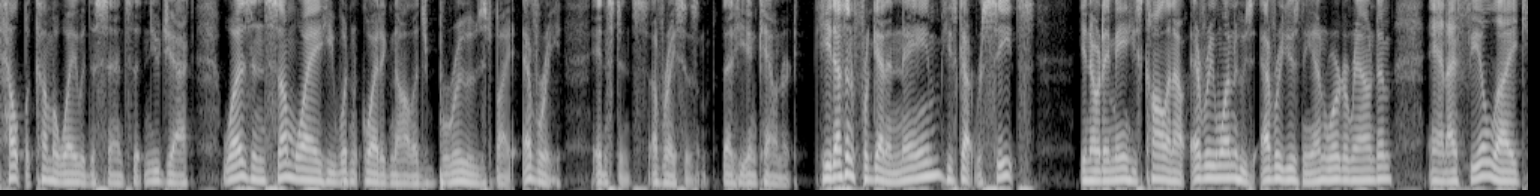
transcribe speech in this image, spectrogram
help but come away with the sense that New Jack was, in some way, he wouldn't quite acknowledge, bruised by every instance of racism that he encountered. He doesn't forget a name, he's got receipts. You know what I mean? He's calling out everyone who's ever used the N word around him. And I feel like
